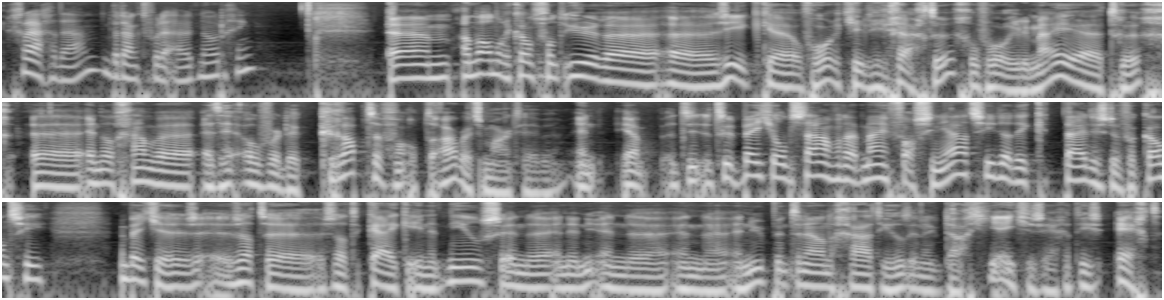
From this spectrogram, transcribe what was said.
Graag gedaan. Bedankt voor de uitnodiging. Ehm, aan de andere kant van het uur zie ik of hoor ik jullie graag terug. Of horen jullie mij terug. En dan gaan we het he- over de krapte van op de arbeidsmarkt hebben. En ja, het, het is een beetje ontstaan vanuit mijn fascinatie. Dat ik tijdens de vakantie een beetje zat, te- zat te kijken in het nieuws. En, de, en, de, en, de, en, en nu.nl in de gaten hield. En ik dacht, jeetje zeg, het is echt...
